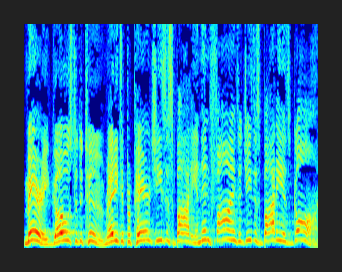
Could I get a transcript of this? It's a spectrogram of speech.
Mary goes to the tomb ready to prepare Jesus' body and then finds that Jesus' body is gone.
